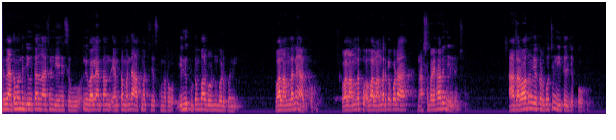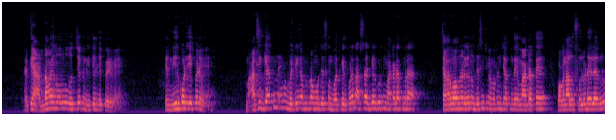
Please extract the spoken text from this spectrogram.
నువ్వు ఎంతమంది జీవితాలను నాశనం చేసేసావు? నీ వల్ల ఎంత ఎంతమంది ఆత్మహత్య చేసుకున్నారో? ఎన్ని కుటుంబాలు రోడ్డును పడుకొని వాళ్ళందరినీ ఆదుకో. వాళ్ళందరికీ వాళ్ళందరికీ కూడా నష్టపరిహారం చెల్లించు. ఆ తర్వాత నువ్వు ఇక్కడికి వచ్చి నీతులు చెప్పు. ప్రతి అడ్డమైన వాళ్ళు వచ్చి ఇక్కడ నీతులు చెప్పేయడమే. ఇది మీరు కూడా చెప్పేయడమే. మాకు సిగ్గేస్తుందేమో బెట్టింగ్ అప్పుడు ప్రమోట్ చేసుకుని బతికేది కూడా రాష్ట్ర రాజకీయాల గురించి మాట్లాడుతున్నారా చంద్రబాబు నాయుడు గారిని ఉద్దేశించి విమర్శించేస్తుంది మాట్లాడితే ఒక నాలుగు సొల్లు డైలాగులు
